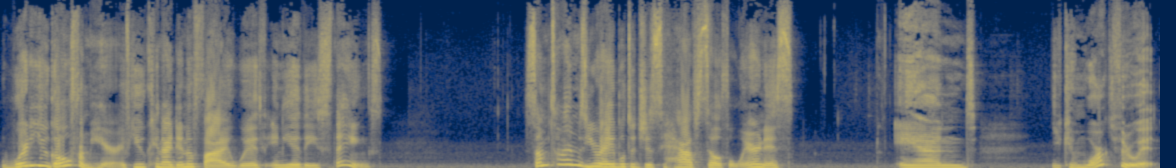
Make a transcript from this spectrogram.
where do you go from here if you can identify with any of these things? Sometimes you're able to just have self awareness and you can work through it.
